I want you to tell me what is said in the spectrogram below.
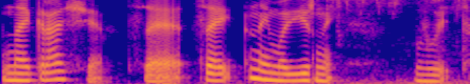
найкраще це цей неймовірний вид.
